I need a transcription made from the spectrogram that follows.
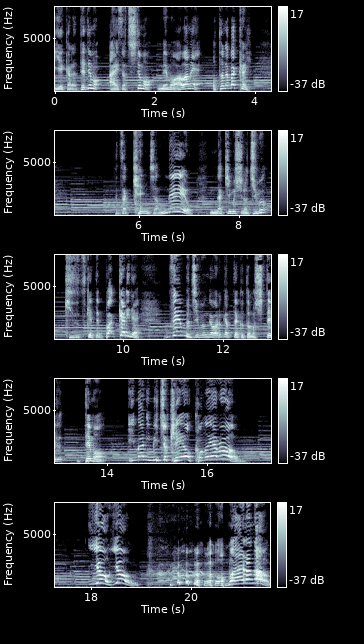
え。家から出ても挨拶しても目も合わねえ。大人ばっかり。ふざけんじゃねえよ。泣き虫の自分傷つけてばっかりで。全部自分が悪かったことも知ってる。でも今に見ちょけよこの野郎。よよ お前らの。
